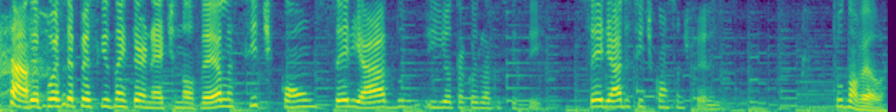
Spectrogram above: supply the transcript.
capeta. Depois você pesquisa na internet novela, sitcom, seriado e outra coisa lá que eu esqueci. Seriado e sitcom são diferentes. Tudo novela.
